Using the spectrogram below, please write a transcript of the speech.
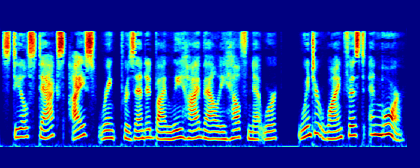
Steel Stacks Ice Rink presented by Lehigh Valley Health Network, Winter Winefest, and more.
